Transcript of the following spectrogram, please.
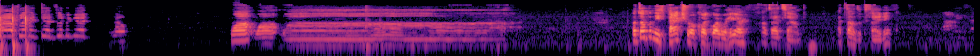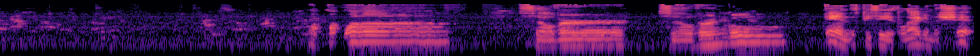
Ah, flip it good, flip it good. Nope. Wah, wah, wah. Let's open these packs real quick while we're here. How's that sound? That sounds exciting. Wah, wah, wah. Silver, silver and gold. Man, this PC is lagging the shit.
